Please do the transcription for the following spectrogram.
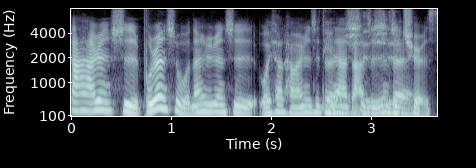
大家认识不认识我，但是认识微笑台湾，认识天下杂志，认识 Cheers。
